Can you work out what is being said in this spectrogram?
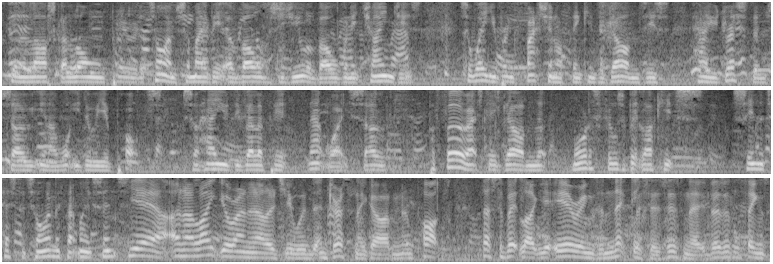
going to last a long period of time so maybe it evolves as you evolve and it changes. So where you bring fashion I think into gardens is how you dress them. So you know what you do with your pots. So how you develop it that way. So prefer actually a garden that more or less feels a bit like it's seen the test of time, if that makes sense. Yeah, and I like your analogy with dressing a garden and pots. That's a bit like your earrings and necklaces, isn't it? The little things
